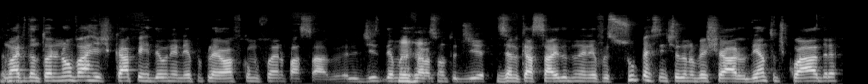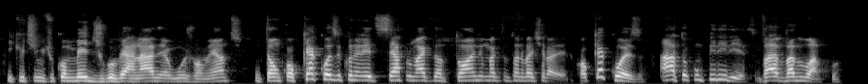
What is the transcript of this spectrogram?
O Mike D'Antoni não vai arriscar perder o Nenê pro playoff como foi ano passado. Ele disse, deu uma uhum. declaração outro dia dizendo que a saída do Nenê foi super sentida no vestiário dentro de quadra e que o time ficou meio desgovernado em alguns momentos. Então, qualquer coisa que o Nenê disser pro Mike D'Antoni, o Mike D'Antoni vai tirar ele. Qualquer coisa. Ah, tô com piriri. Vai, vai pro banco.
